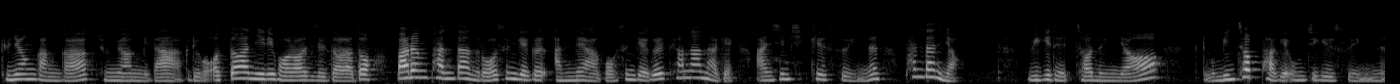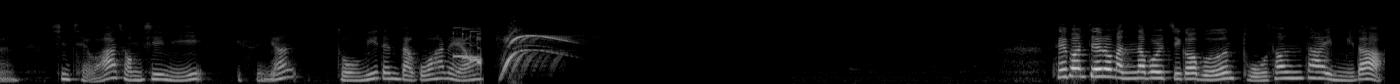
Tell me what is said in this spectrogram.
균형 감각 중요합니다. 그리고 어떠한 일이 벌어지더라도 빠른 판단으로 승객을 안내하고 승객을 편안하게 안심시킬 수 있는 판단력, 위기 대처 능력, 그리고 민첩하게 움직일 수 있는 신체와 정신이 있으면 도움이 된다고 하네요. 세 번째로 만나볼 직업은 도선사입니다.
